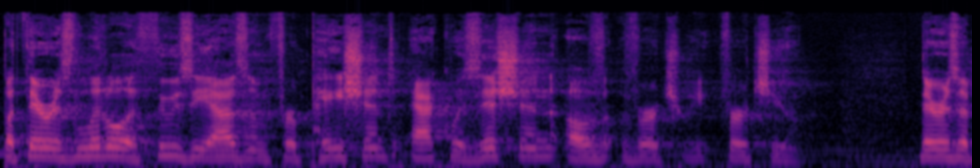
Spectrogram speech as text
but there is little enthusiasm for patient acquisition of virtue. virtue. There is a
